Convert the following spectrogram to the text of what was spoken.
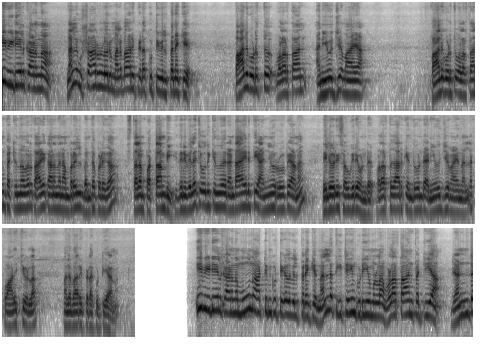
ഈ വീഡിയോയിൽ കാണുന്ന നല്ല ഉഷാറുള്ള ഒരു മലബാറി പിടക്കുട്ടി വിൽപ്പനയ്ക്ക് പാൽ കൊടുത്ത് വളർത്താൻ അനുയോജ്യമായ പാൽ കൊടുത്തു വളർത്താൻ പറ്റുന്നവർ താഴെ കാണുന്ന നമ്പറിൽ ബന്ധപ്പെടുക. സ്ഥലം പട്ടാമ്പി. ഇതിന് വില ചോദിക്കുന്നത് രണ്ടായിരത്തി അഞ്ഞൂറ് രൂപയാണ്. ഡെലിവറി സൗകര്യമുണ്ട്. വളർത്തുകാർക്ക് എന്തുകൊണ്ട് അനുയോജ്യമായ നല്ല ക്വാളിറ്റിയുള്ള മലബാറി പിടക്കുട്ടിയാണ് ഈ വീഡിയോയിൽ കാണുന്ന മൂന്ന് ആട്ടിൻകുട്ടികൾ വിൽപ്പനയ്ക്ക് നല്ല തീറ്റയും കുടിയുമുള്ള വളർത്താൻ പറ്റിയ രണ്ട്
